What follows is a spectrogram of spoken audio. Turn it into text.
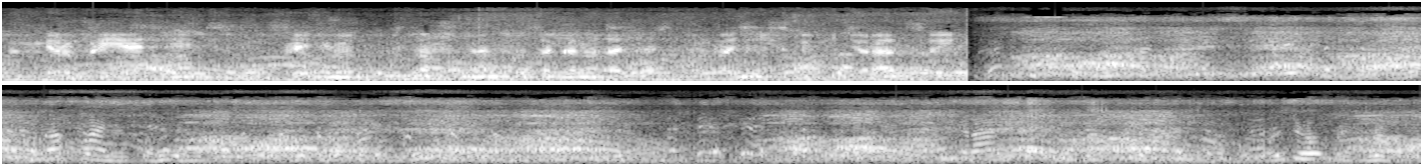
личном мероприятии влечет к установленному законодательством Российской Федерации Мы без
